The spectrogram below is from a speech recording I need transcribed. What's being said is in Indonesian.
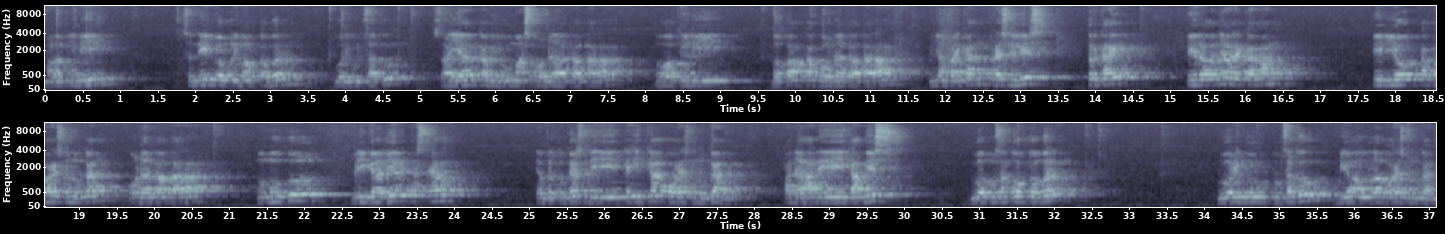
Malam ini Senin 25 Oktober 2021 saya Kabid Humas Polda Kaltara mewakili Bapak Kapolda Kaltara menyampaikan press release terkait viralnya rekaman video Kapolres Nunukan Polda Kaltara memukul Brigadir SL yang bertugas di TIK Polres Nunukan pada hari Kamis 21 Oktober 2021 di Aula Polres Nunukan.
